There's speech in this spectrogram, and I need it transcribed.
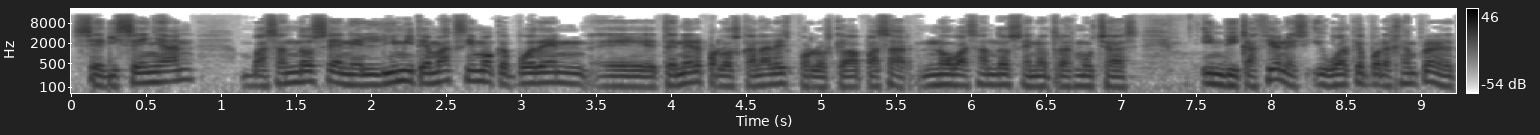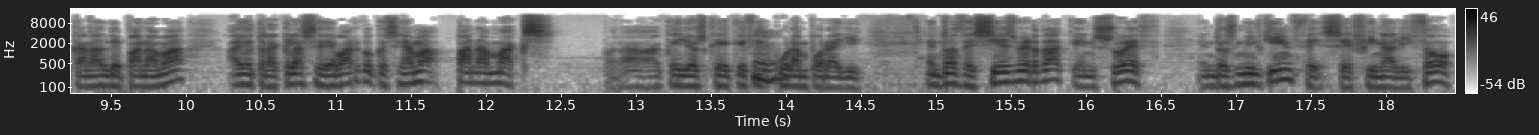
se diseñan basándose en el límite máximo que pueden eh, tener por los canales por los que va a pasar, no basándose en otras muchas indicaciones. Igual que, por ejemplo, en el canal de Panamá hay otra clase de barco que se llama Panamax para aquellos que, que circulan por allí. Entonces, si es verdad que en Suez en 2015 se finalizó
